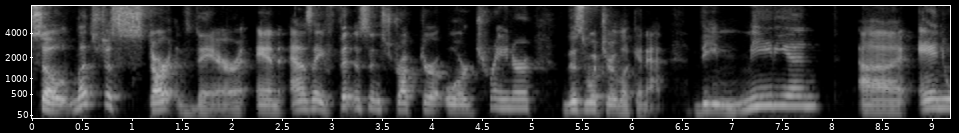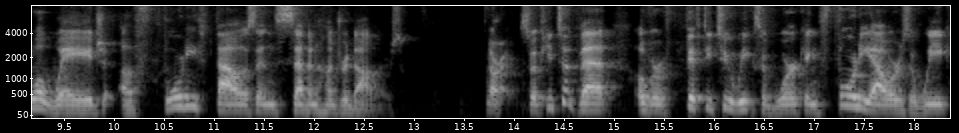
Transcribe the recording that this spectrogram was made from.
So let's just start there. And as a fitness instructor or trainer, this is what you're looking at the median uh, annual wage of $40,700. All right. So if you took that over 52 weeks of working, 40 hours a week,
